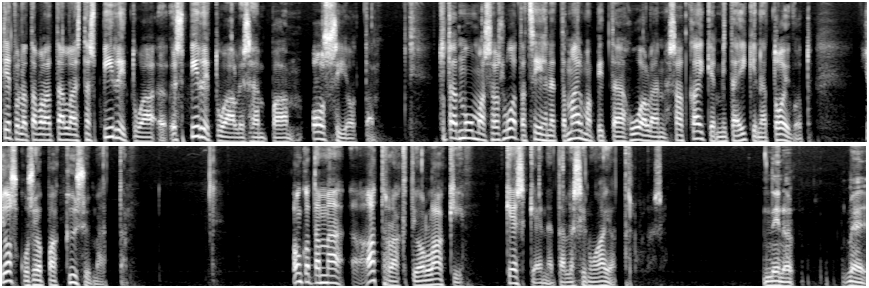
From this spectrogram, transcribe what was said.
tietyllä tavalla tällaista spiritua, spirituaalisempaa osiota. Että muun muassa jos luotat siihen, että maailma pitää huolen, saat kaiken mitä ikinä toivot, joskus jopa kysymättä. Onko tämä attraktiolaki keskeinen tälle sinun ajattelullesi? Niin no, me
